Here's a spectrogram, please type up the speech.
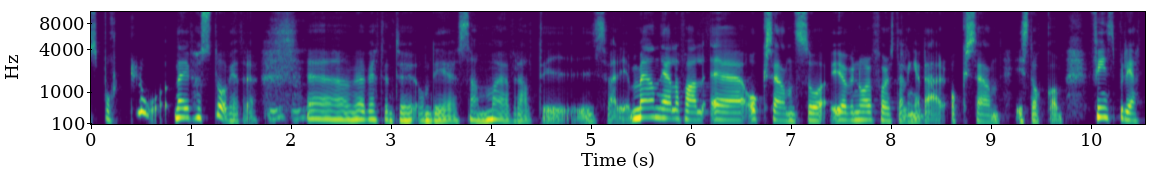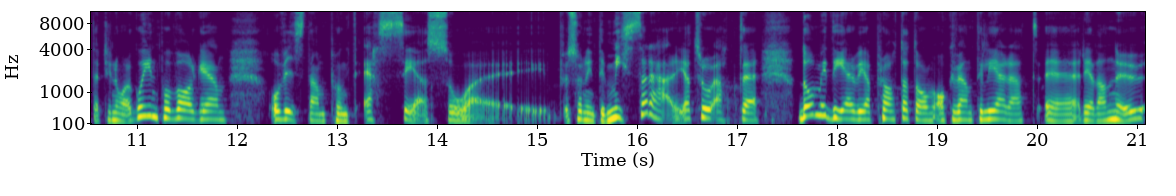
sportlov, nej höstlov heter det. Eh, jag vet inte om det är samma överallt i, i Sverige. Men i alla fall, eh, och sen så gör vi några föreställningar där och sen i Stockholm. Finns biljetter till några. Gå in på Wahlgren och vistam.se så, eh, så ni inte missar det här. Jag tror att de idéer vi har pratat om och ventilerat redan nu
